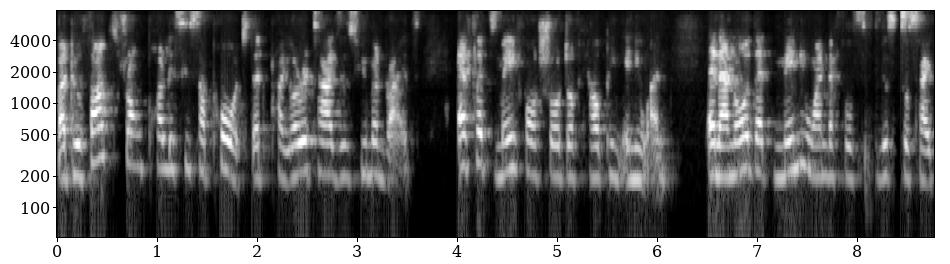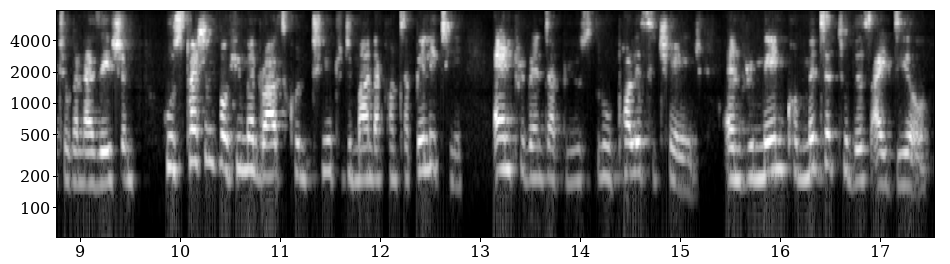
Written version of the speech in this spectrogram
but without strong policy support that prioritizes human rights, efforts may fall short of helping anyone. And I know that many wonderful civil society organizations whose passion for human rights continue to demand accountability and prevent abuse through policy change and remain committed to this ideal.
